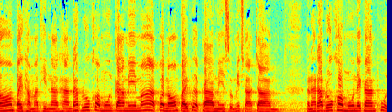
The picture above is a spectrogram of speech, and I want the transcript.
น้อมไปทำอธินาทาน รับรู้ข้อมูลกาเมมาก ก็น้อมไปเพื่อกาเมสุมิชฌาจารนะรับรู้ข้อมูลในการพูด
